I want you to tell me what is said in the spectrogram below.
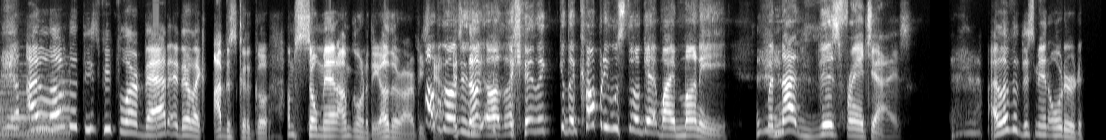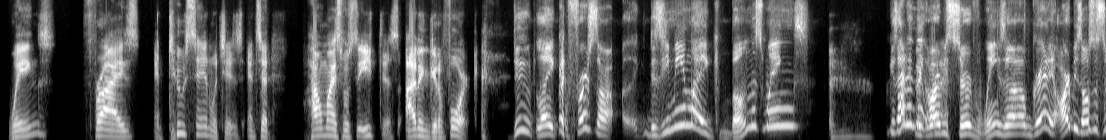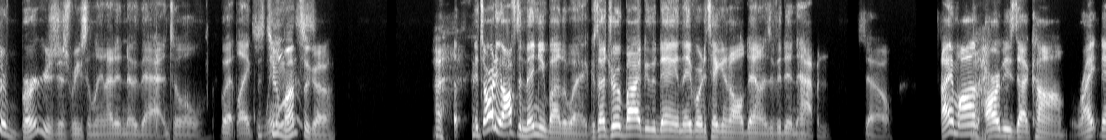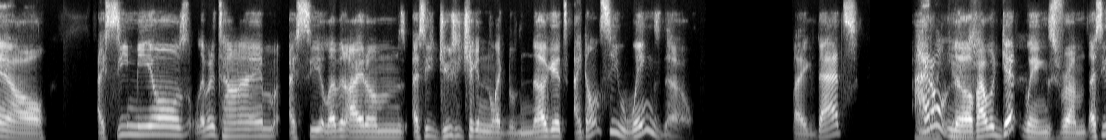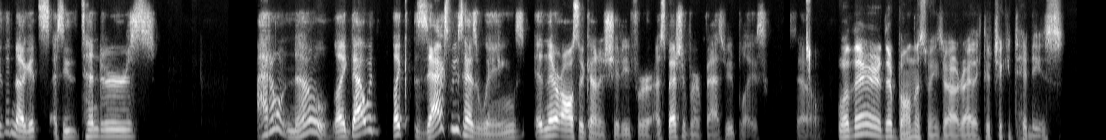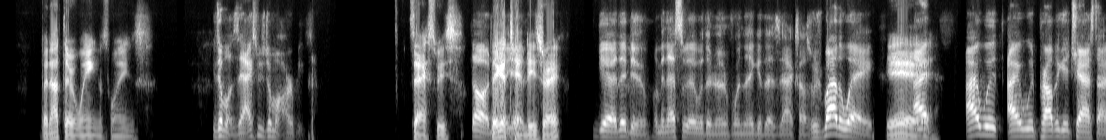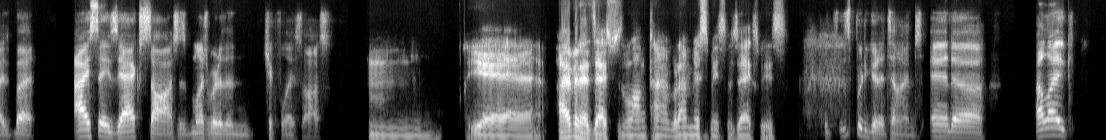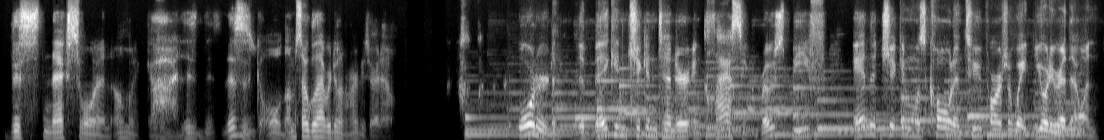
I love that these people are mad and they're like, I'm just gonna go. I'm so mad. I'm going to the other Arby's. I'm now." going It's to not- the other. Like, like the company will still get my money, but not this franchise. I love that this man ordered wings, fries, and two sandwiches and said, How am I supposed to eat this? I didn't get a fork. Dude, like, first off, does he mean like boneless wings? Because I didn't think? Arby's served wings. Uh, granted, Arby's also served burgers just recently, and I didn't know that until, but like, Just two months ago. It's already off the menu, by the way, because I drove by the other day and they've already taken it all down as if it didn't happen. So I am on. Arby's.com right now. I see meals, limited time. I see 11 items. I see juicy chicken, like the nuggets. I don't see wings though. Like that's, Oh my don't know if. I would get wings from. I see the nuggets. I see the tenders. I don't know. Like that would like Zaxby's has wings, and they're also kind of shitty for, especially for a fast food place. So Well, their their boneless wings are all right, like their chicken tendies, but not their wings. Wings. you talking about Zaxby's? Talking about Arby's? Zaxby's. Oh, They no, got yeah. tendies, right? Yeah, they do. I mean, that's what they're known for when they get that Zax sauce. Which, by the way, Yeah. I would I would probably get chastised, but I say Zax sauce is much better than Chick Fil A sauce. Hmm. Yeah. I haven't had Zaxby's in a long time, but I miss me some Zaxby's. It's, it's pretty good at times, and uh I like this next one. Oh my god, this, this this is gold. I'm so glad we're doing Arby's right now. Ordered the bacon chicken tender and classic roast beef, and the chicken was cold and two partial. Wait, you already read that one.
